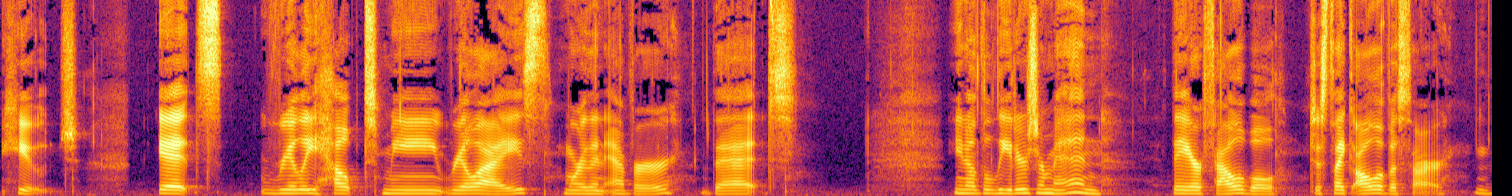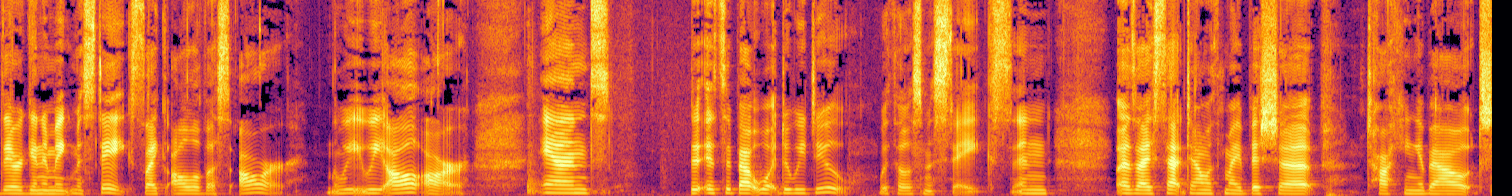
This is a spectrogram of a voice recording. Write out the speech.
huge it's really helped me realize more than ever that, you know, the leaders are men. They are fallible, just like all of us are. They're going to make mistakes, like all of us are. We, we all are. And it's about what do we do with those mistakes. And as I sat down with my bishop talking about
